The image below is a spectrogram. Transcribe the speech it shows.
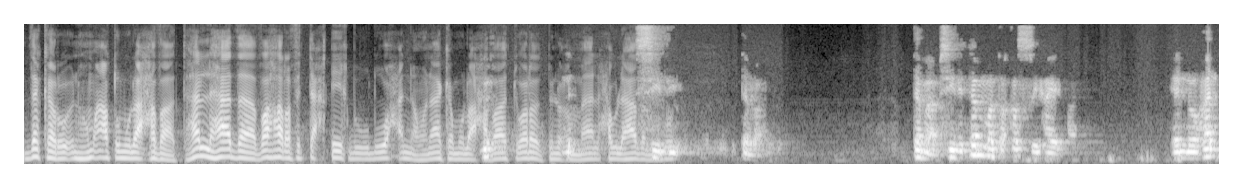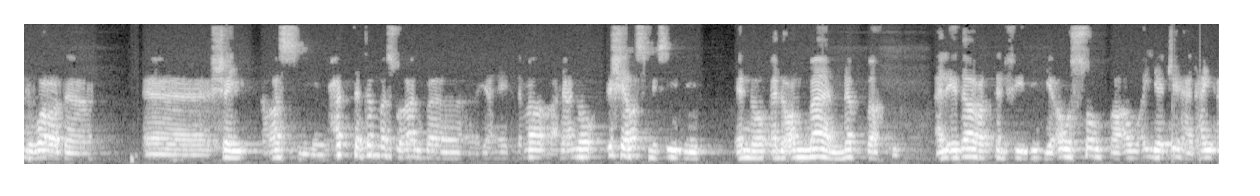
ذكروا إنهم أعطوا ملاحظات، هل هذا ظهر في التحقيق بوضوح أن هناك ملاحظات وردت من العمال حول هذا سيدي تمام. تمام. سيدي تم تقصي هاي إنه هل ورد آه شيء رسمي؟ وحتى تم سؤال يعني لما لأنه شيء رسمي سيدي إنه العمال نبهوا الإدارة التنفيذية أو السلطة أو أي جهة الهيئة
